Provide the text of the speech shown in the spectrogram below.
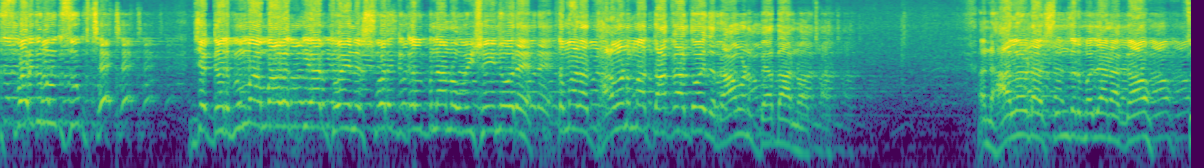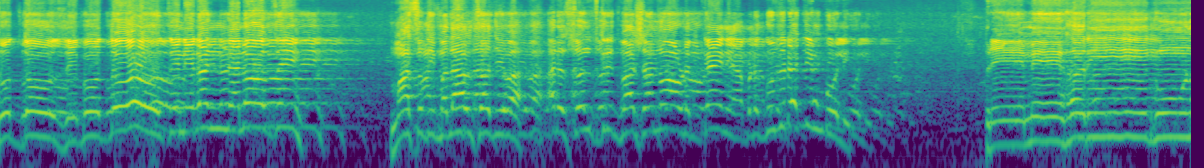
સ્વર્ગનું સુખ છે. જે ગર્ભમાં બાળક તૈયાર થાય ને સ્વર્ગ કલ્પનાનો વિષય નો રહે, તમારા ધાવણમાં તાકાત હોય રાવણ પેદા ન થાય. અને હાલરડા સુંદર મજાના ગાવ સુધો ઝીબો દો નિરંજનો માસુદી મદાલસા જેવા. અરે સંસ્કૃત ભાષા ન આવડે કઈ નહીં, આપણે ગુજરાતીમાં બોલી. પ્રેમે હરી ગુણ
